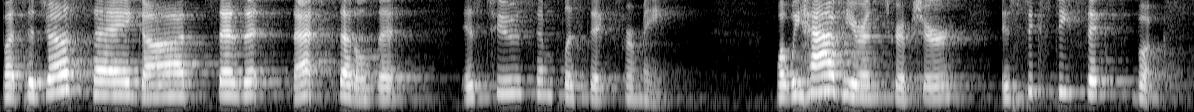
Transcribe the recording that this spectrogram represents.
But to just say God says it, that settles it, is too simplistic for me. What we have here in Scripture is 66 books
